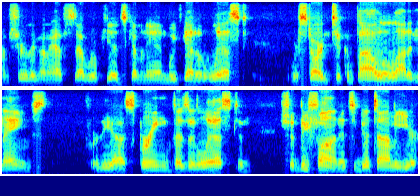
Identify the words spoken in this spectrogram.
I'm sure they're going to have several kids coming in. We've got a list – we're starting to compile a lot of names for the uh, spring visit list, and should be fun. It's a good time of year.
